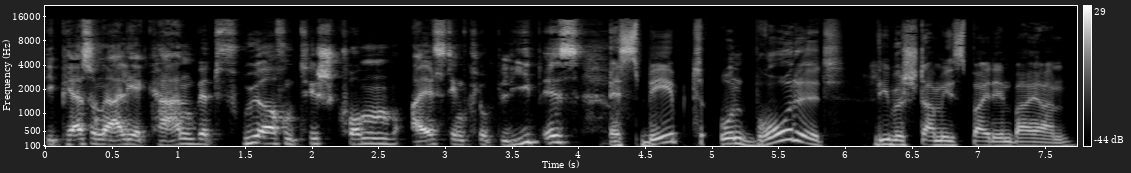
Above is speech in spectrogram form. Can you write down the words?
Die Personalie Kahn wird früher auf den Tisch kommen, als dem Club lieb ist. Es bebt und brodelt, liebe Stammis bei den Bayern.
